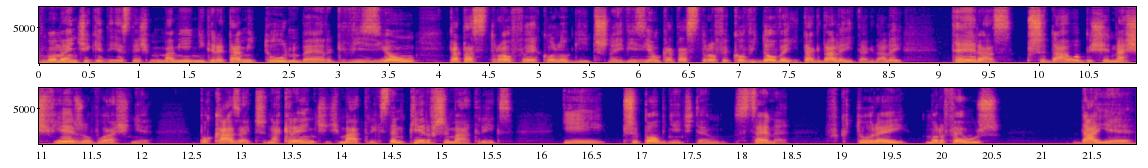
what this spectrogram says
w momencie, kiedy jesteśmy mamieni Gretami Thunberg, wizją katastrofy ekologicznej, wizją katastrofy covidowej itd., tak itd., tak teraz przydałoby się na świeżo właśnie pokazać czy nakręcić Matrix, ten pierwszy Matrix i przypomnieć tę scenę, w której Morfeusz daje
